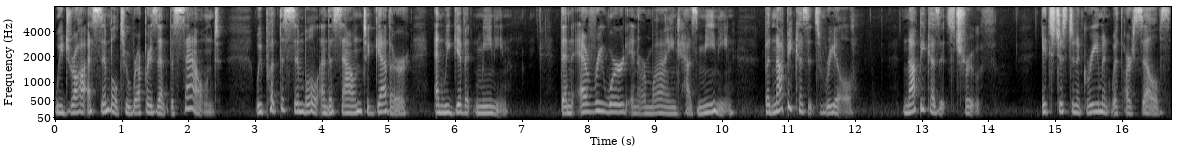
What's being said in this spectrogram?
We draw a symbol to represent the sound. We put the symbol and the sound together and we give it meaning. Then every word in our mind has meaning, but not because it's real, not because it's truth. It's just an agreement with ourselves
